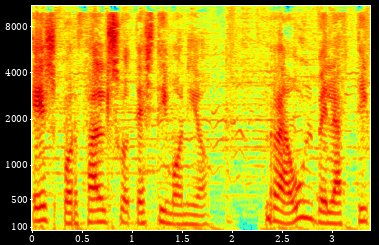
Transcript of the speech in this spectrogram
Es por falso testimonio. Raúl Velázquez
